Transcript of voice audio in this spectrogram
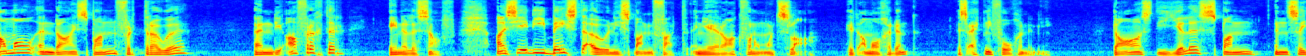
almal in daai span vertroue in die afrigter en hulle self. As jy die beste ou in die span vat en jy raak van hom ontslaa, het almal gedink, is ek nie volgende nie. Daar's die hele span in sy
